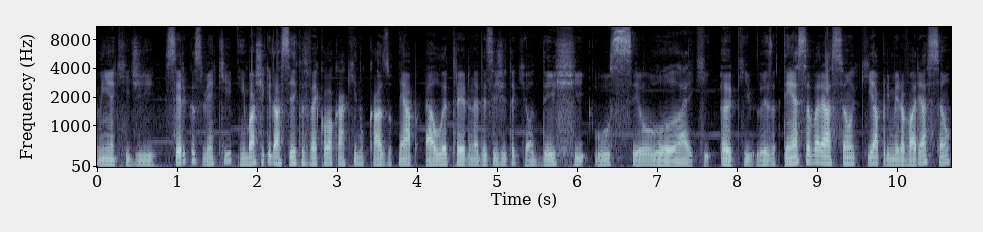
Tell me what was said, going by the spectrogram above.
linha aqui de cercas, vem aqui. Embaixo aqui das cercas vai colocar aqui, no caso, né, a, o letreiro, né, desse jeito aqui, ó. Deixe o seu like aqui, beleza? Tem essa variação aqui, a primeira variação,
